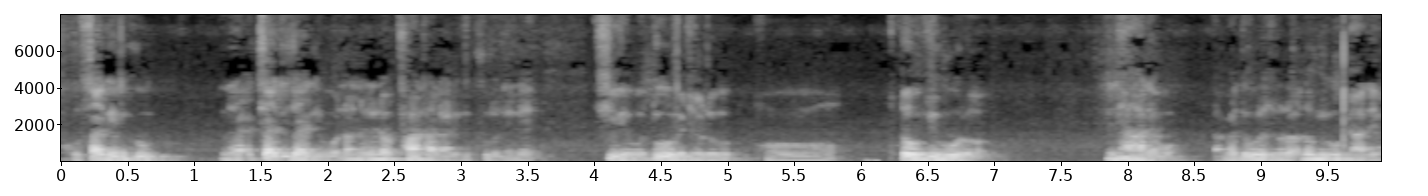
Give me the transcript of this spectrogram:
ဟို site လေးတခုအချက်တိကျလေးဗောနော်နည်းနည်းတော့ဖမ်းထားတာလေးတခုတော့နည်းနည်းရှိတယ်ပေါ့သူ့ကိုပဲကျွန်တော်တို့ဟိုအသုံးပြုဖို့တော့ များတယ်ပေါ့ဒါပေမဲ့သူ့ကိုကျွန်တော်တို့အသုံးပြုဖို့များတယ်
